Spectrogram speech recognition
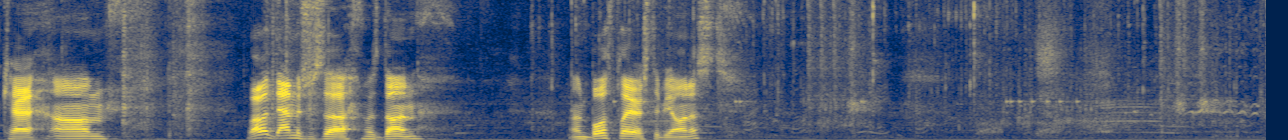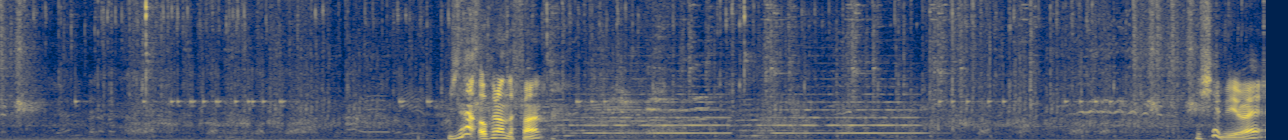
Okay, um... A lot of damage was, uh, was done on both players, to be honest. He's not open on the front. He should be, right?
